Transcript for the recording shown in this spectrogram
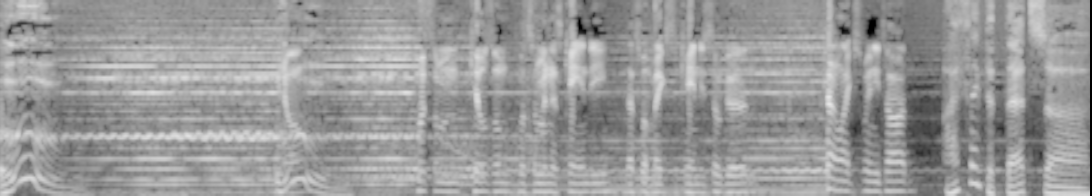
Ooh, You know, puts them, kills them, puts them in his candy. That's what makes the candy so good. Kind of like Sweeney Todd. I think that that's uh,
